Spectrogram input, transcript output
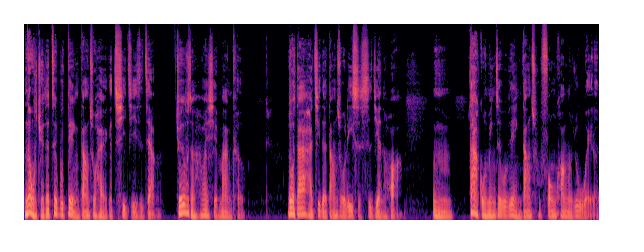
那我觉得这部电影当初还有一个契机是这样，就是为什么他会写曼克？如果大家还记得当初历史事件的话，嗯，《大国民》这部电影当初疯狂的入围了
